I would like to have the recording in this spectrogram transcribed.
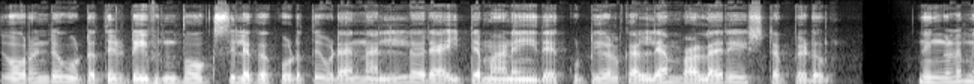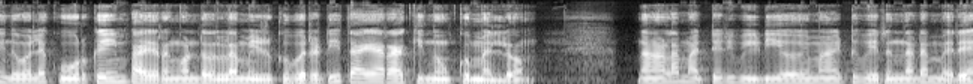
ചോറിന്റെ കൂട്ടത്തിൽ ടിഫിൻ ബോക്സിലൊക്കെ കൊടുത്ത് വിടാൻ നല്ലൊരു ഐറ്റമാണ് ഇത്. കുട്ടികൾക്കെല്ലാം വളരെ ഇഷ്ടപ്പെടും. നിങ്ങളും ഇതുപോലെ കൂർക്കയും പയറും കൊണ്ടുള്ള മെഴുക്ക് പുരട്ടി തയ്യാറാക്കി നോക്കുമല്ലോ. നാളെ മറ്റൊരു വീഡിയോയുമായിട്ട് വരുന്നിടം വരെ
